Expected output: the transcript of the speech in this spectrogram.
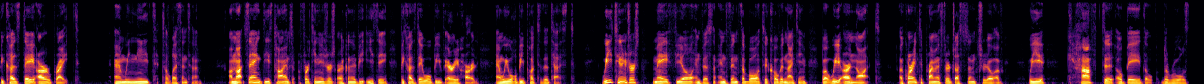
because they are right and we need to listen to them. I'm not saying these times for teenagers are going to be easy because they will be very hard and we will be put to the test. We teenagers may feel invis- invincible to COVID 19, but we are not. According to Prime Minister Justin Trudeau, of we have to obey the, the rules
